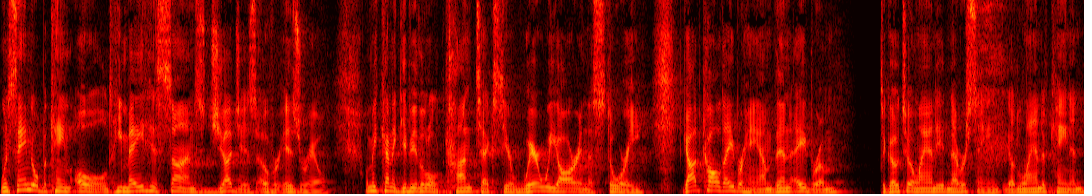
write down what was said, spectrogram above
When Samuel became old, he made his sons judges over Israel. Let me kind of give you a little context here where we are in the story. God called Abraham, then Abram, to go to a land he had never seen, to go to the land of Canaan,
